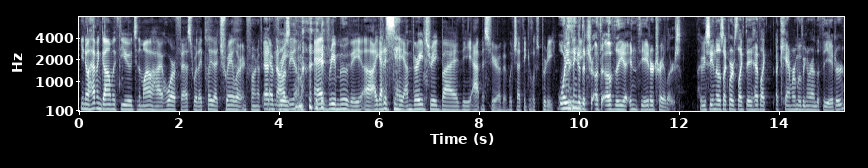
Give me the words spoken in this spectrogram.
you know having gone with you to the Mile High Horror Fest where they play that trailer in front of Ad every nauseum. every movie. Uh, I got to say I'm very intrigued by the atmosphere of it, which I think it looks pretty. What do you think of the tra- of the, of the uh, in theater trailers? Have you seen those? Like where it's like they have like a camera moving around the theater,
